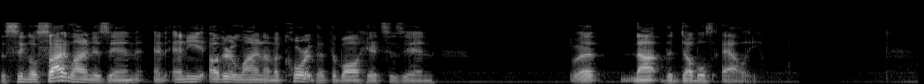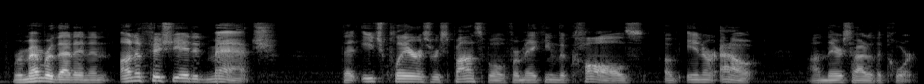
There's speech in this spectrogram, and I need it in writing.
The single sideline is in, and any other line on the court that the ball hits is in, but not the doubles alley. Remember that in an unofficiated match, that each player is responsible for making the calls of in or out on their side of the court.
